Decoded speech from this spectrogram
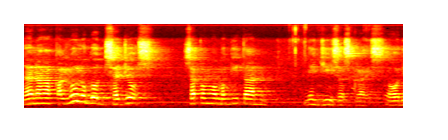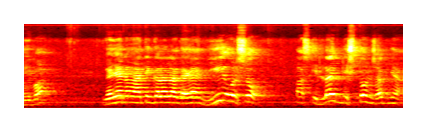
na nangakalulugod sa Diyos sa pamamagitan ni Jesus Christ. O, di ba? Ganyan ang ating kalalagayan. Ye also, as a lively stone, sabi niya,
